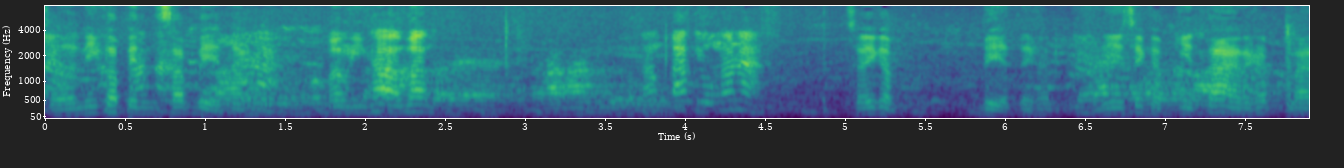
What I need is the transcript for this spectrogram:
ส่วนอันนี้ก็เป็นซับเบสนะครับเบิ่งกินข้าวเบิ่งทางปักอยู่งั้นน่ะใช้กับเบสนะครับอันนี้ใช้กับกีตาร์นะครับลา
